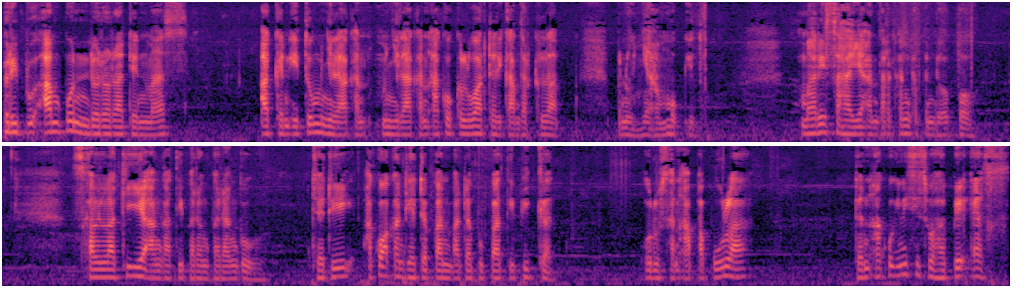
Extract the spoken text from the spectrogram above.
Beribu ampun, Doro Raden Mas. Agen itu menyilakan, menyilakan aku keluar dari kantor gelap, penuh nyamuk itu. Mari saya antarkan ke pendopo. Sekali lagi ia angkati barang-barangku. Jadi aku akan dihadapkan pada Bupati Bigat. Urusan apa pula? Dan aku ini siswa HBS.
